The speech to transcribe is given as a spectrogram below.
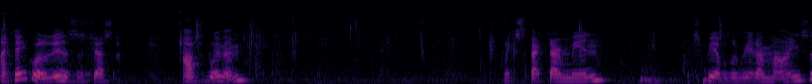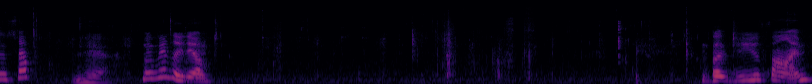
I think what it is is just us women expect our men to be able to read our minds and stuff. Yeah. We really do. But do you find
